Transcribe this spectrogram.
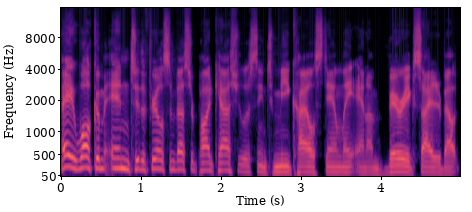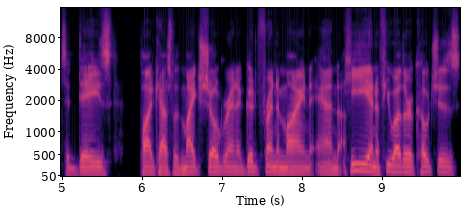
Hey, welcome into the Fearless Investor Podcast. You're listening to me, Kyle Stanley, and I'm very excited about today's podcast with Mike Sjogren, a good friend of mine. And he and a few other coaches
